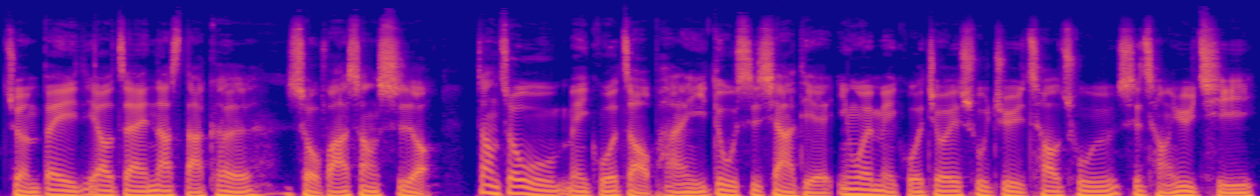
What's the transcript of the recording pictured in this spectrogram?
准备要在纳斯达克首发上市哦。上周五美国早盘一度是下跌，因为美国就业数据超出市场预期，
